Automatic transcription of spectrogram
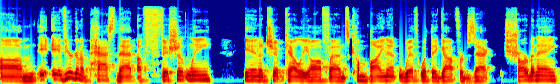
Um, if you're going to pass that efficiently in a Chip Kelly offense, combine it with what they got from Zach Charbonnet,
